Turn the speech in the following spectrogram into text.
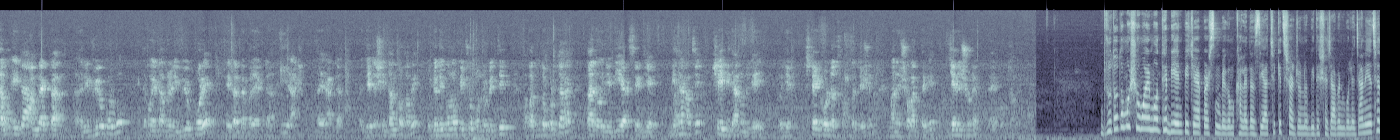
এবং এটা আমরা একটা রিভিউ করব। এবং এটা আমরা রিভিউ করে এটার ব্যাপারে একটা ইয়ে আসব একটা যেটা সিদ্ধান্ত হবে, যদি কোনো কিছু মূল্যবৃদ্ধি আপাতত করতে হয়, তাহলে ওই যে বিআরসির যে বিধান আছে, সেই বিধান অনুযায়ী ওই যে স্টেক হোল্ডার কনসালটেশন মানে সবার থেকে জেনে শুনে দ্রুততম সময়ের মধ্যে বিএনপি চেয়ারপারসন বেগম খালেদা জিয়া চিকিৎসার জন্য বিদেশে যাবেন বলে জানিয়েছেন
